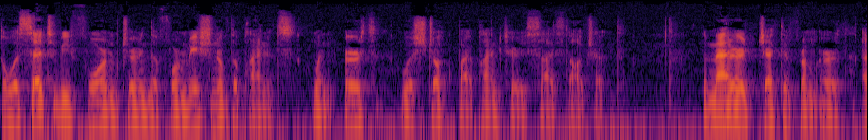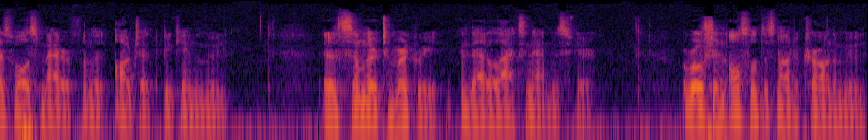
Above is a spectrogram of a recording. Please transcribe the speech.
It was said to be formed during the formation of the planets, when Earth was struck by a planetary-sized object. The matter ejected from Earth, as well as matter from the object, became the Moon. It is similar to Mercury in that it lacks an atmosphere. Erosion also does not occur on the Moon,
